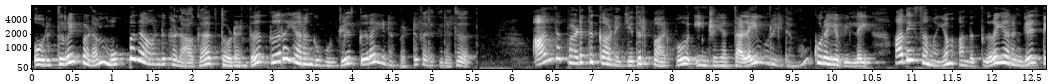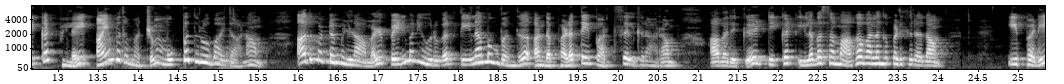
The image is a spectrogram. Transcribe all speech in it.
ஒரு திரைப்படம் முப்பது ஆண்டுகளாக தொடர்ந்து திரையரங்கு ஒன்றில் திரையிடப்பட்டு வருகிறது. அந்த படத்துக்கான எதிர்பார்ப்பு இன்றைய தலைமுறையிடமும் குறையவில்லை. அதே சமயம் அந்த திரையரங்கில் டிக்கெட் விலை ஐம்பது மற்றும் முப்பது ரூபாய் தானாம். அது மட்டும் இல்லாமல் பெண்மணி ஒருவர் தினமும் வந்து அந்த படத்தை பார்த்து செல்கிறாராம். அவருக்கு டிக்கெட் இலவசமாக வழங்கப்படுகிறதாம். இப்படி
